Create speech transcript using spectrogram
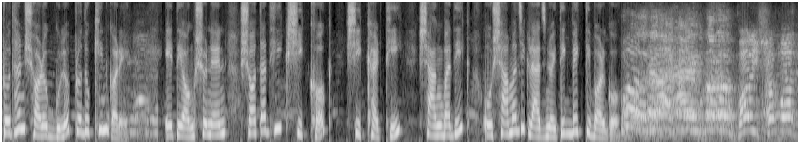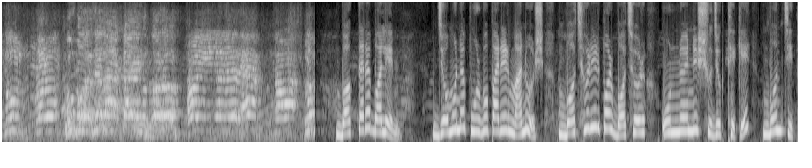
প্রধান সড়কগুলো প্রদক্ষিণ করে। এতে অংশ নেন শতাধিক শিক্ষক শিক্ষার্থী সাংবাদিক ও সামাজিক রাজনৈতিক ব্যক্তিবর্গ। বক্তারা বলেন যমুনা পূর্বপাড়ের মানুষ বছরের পর বছর উন্নয়নের সুযোগ থেকে বঞ্চিত।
